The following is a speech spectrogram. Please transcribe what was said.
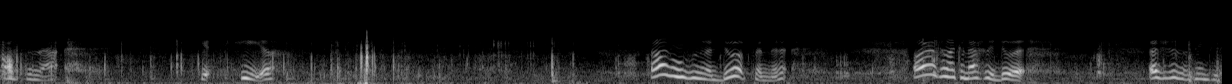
after that get here. I was also going to do it for a minute. I reckon I can actually do it. Actually, doesn't seem too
